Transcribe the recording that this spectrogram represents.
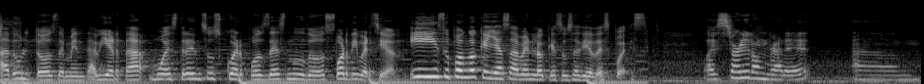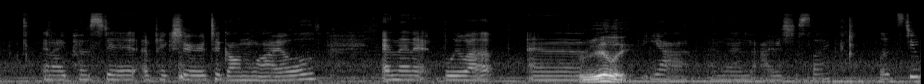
adultos de mente abierta muestren sus cuerpos desnudos por diversión. Y supongo que ya saben lo que sucedió después. I started on Reddit, I posted a picture to Gone Wild, and then it blew up. And Really? Yeah, and then I was just like, let's do.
